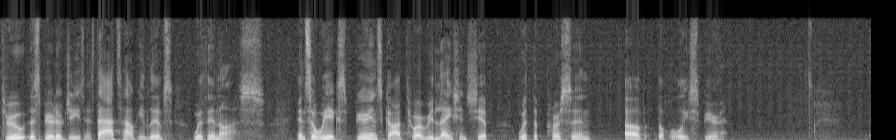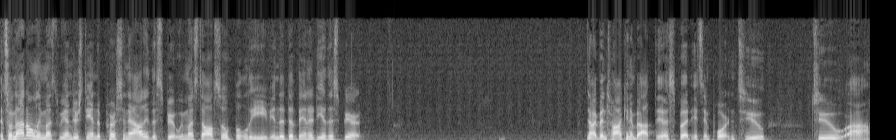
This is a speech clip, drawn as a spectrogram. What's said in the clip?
through the Spirit of Jesus. That's how He lives within us. And so we experience God through our relationship with the person of the Holy Spirit. And so not only must we understand the personality of the Spirit, we must also believe in the divinity of the Spirit. Now, I've been talking about this, but it's important to, to, uh,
